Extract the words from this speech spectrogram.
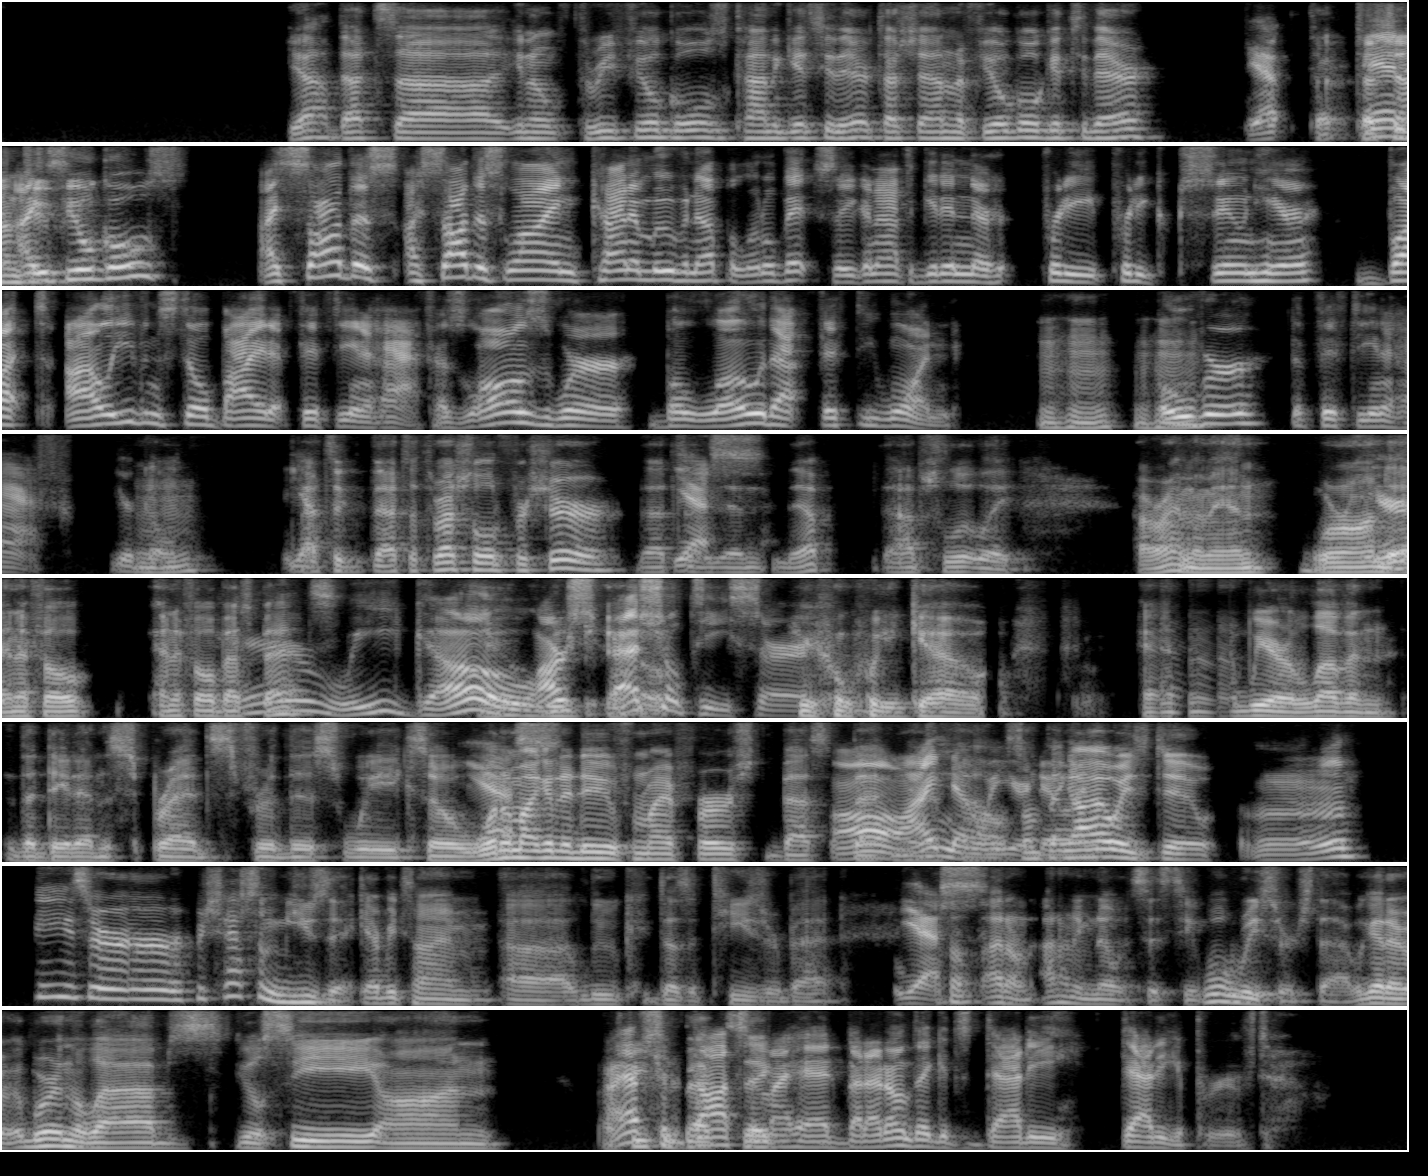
Yeah, that's uh, you know, three field goals kind of gets you there. Touchdown and a field goal gets you there. Yep. T- touchdown, and two I, field goals. I saw this. I saw this line kind of moving up a little bit, so you're gonna have to get in there pretty pretty soon here. But I'll even still buy it at 50 and a half as long as we're below that 51, mm-hmm, mm-hmm. over the 50 and a half. You're mm-hmm. going. Yep. That's a that's a threshold for sure. That's yes. A, yep, absolutely. All right, my man. We're on here, to NFL NFL best bets. Here we go. Here Our we specialty, go. sir. Here we go and we are loving the data and the spreads for this week. So, yes. what am I going to do for my first best? Oh, I know something doing. I always do. Mm-hmm. Teaser. We should have some music every time uh, Luke does a teaser bet. Yes, so, I don't. I don't even know what says. We'll research that. We got to. We're in the labs. You'll see on. I have some thoughts in my head, but I don't think it's daddy daddy approved.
